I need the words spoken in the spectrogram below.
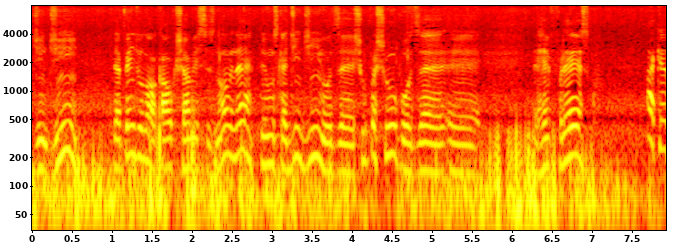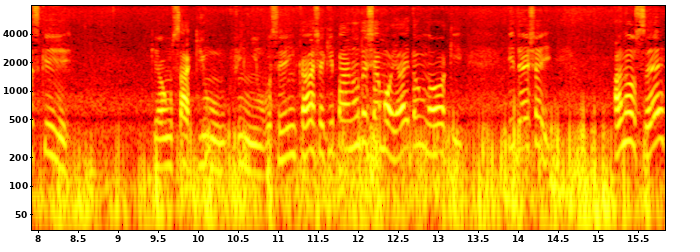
din-din, depende do local que chama esses nomes, né? Tem uns que é din-din, outros é chupa-chupa, outros é, é, é refresco. Aqueles que, que é um saquinho fininho, você encaixa aqui para não deixar molhar e dar um nó aqui e deixa aí. A não ser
